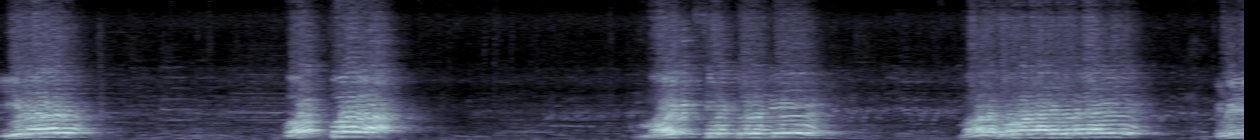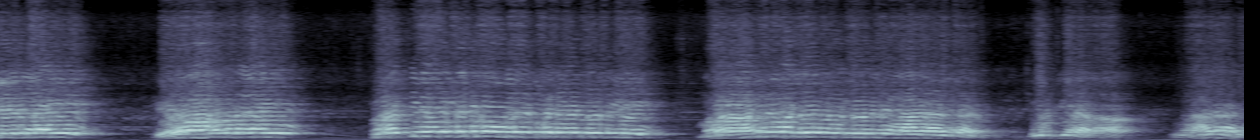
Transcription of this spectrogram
ఈనాడు ఉన్నటువంటి నాగాలు గారు చూపించాల నాగాలు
